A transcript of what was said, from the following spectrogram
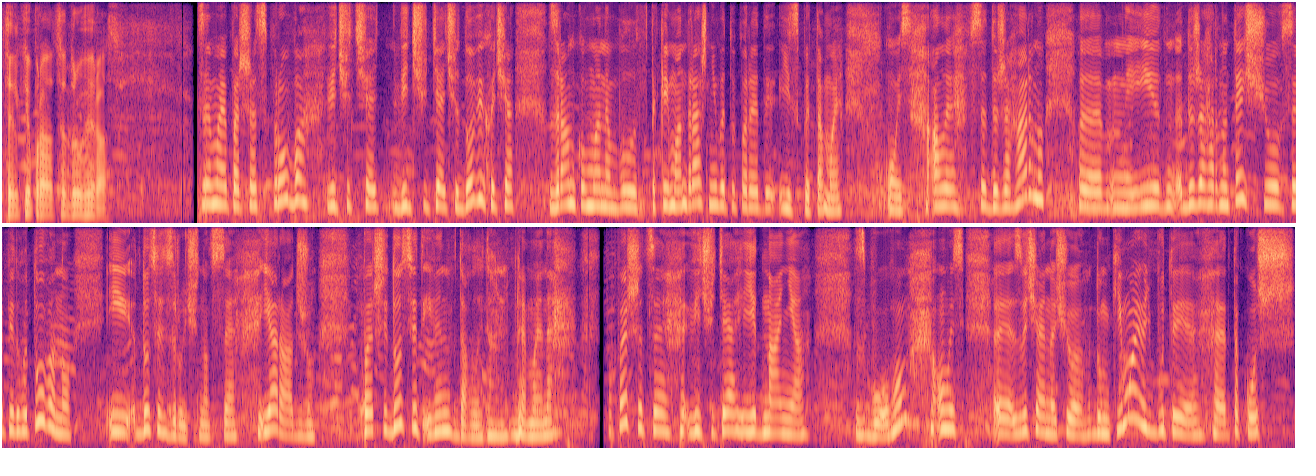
Тільки правда, це другий раз. Це моя перша спроба. Відчуття, відчуття чудові. Хоча зранку в мене був такий мандраж, нібито перед іспитами. Ось, але все дуже гарно. Е, І дуже гарно те, що все підготовано і досить зручно все. Я раджу. Перший досвід, і він вдалий для мене. По-перше, це відчуття єднання з Богом. Ось, е, звичайно, що думки мають бути е, також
